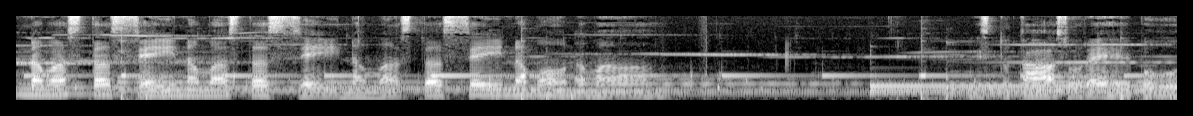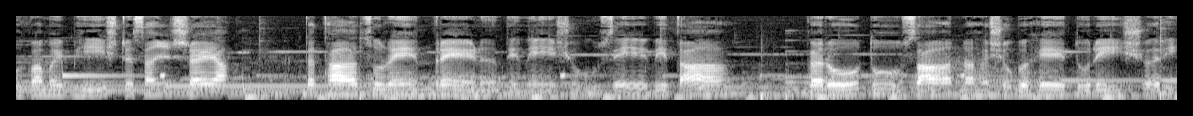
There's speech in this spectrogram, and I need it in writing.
नमस्तस्यै नमस्तस्यै नमस्तस्यै नमो नमः। स्तुतासुरैः पूर्वमभीष्टसंश्रया तथा सुरेन्द्रेण दिनेषु सेविता। करोतु सा नः शुभहेतुरीश्वरि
